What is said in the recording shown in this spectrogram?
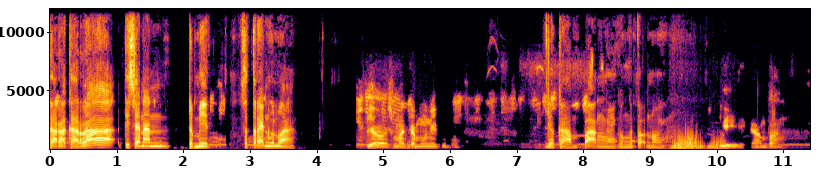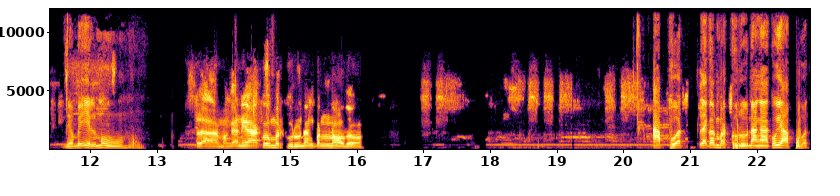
Gara-gara kisanan demit, setren ngono ah. Ya semacam uniku. Ya gampang aku ngetokno. Iki gampang. Ya mbek ilmu. Lah makanya aku merguru nang peno to. Abot lek kon merguru nang aku ya abot.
